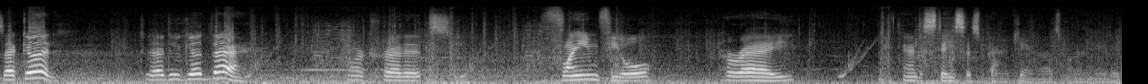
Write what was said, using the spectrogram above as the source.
Is that good? Did I do good there? More credits. Flame fuel. Hooray. And a stasis pack. Yeah, that's what I needed.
